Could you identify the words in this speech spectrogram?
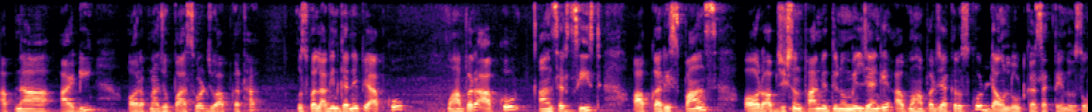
अपना आईडी और अपना जो पासवर्ड जो आपका था उस पर लॉगिन करने पे आपको, वहाँ पर आपको आंसर सीस्ट आपका रिस्पांस और ऑब्जेक्शन फार्म ये तीनों मिल जाएँगे। आप वहाँ पर जाकर उसको डाउनलोड कर सकते हैं दोस्तों।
